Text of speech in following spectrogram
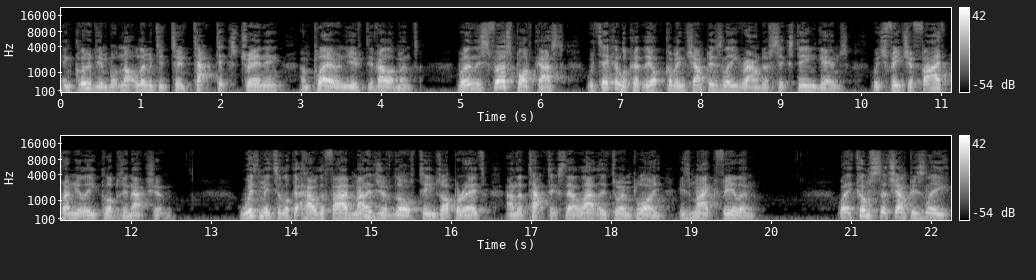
including but not limited to tactics, training, and player and youth development. But in this first podcast, we take a look at the upcoming Champions League round of 16 games, which feature five Premier League clubs in action. With me to look at how the five managers of those teams operate and the tactics they're likely to employ is Mike Phelan. When it comes to the Champions League,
